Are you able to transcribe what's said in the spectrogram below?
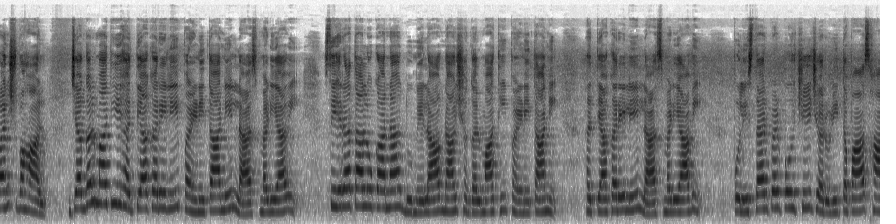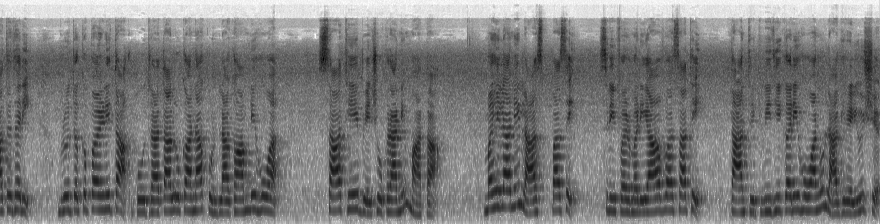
પંચમહાલ. જંગલમાંથી હત્યા કરેલી પરિણીતાની લાશ મળી આવી. સેહરા તાલુકાના ડુમેલાવના જંગલમાંથી પરિણીતાની હત્યા કરેલી લાશ મળી આવી. પોલીસ સ્થળ પર પહોંચી જરૂરી તપાસ હાથ ધરી. મૃતક પરિણીતા ગોધરા તાલુકાના કુંડલા ગામની હોવા સાથે બે છોકરાની માતા. મહિલાની લાશ પાસે શ્રીફળ મળી આવવા સાથે તાંત્રિક વિધિ કરી હોવાનું લાગી રહ્યું છે.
